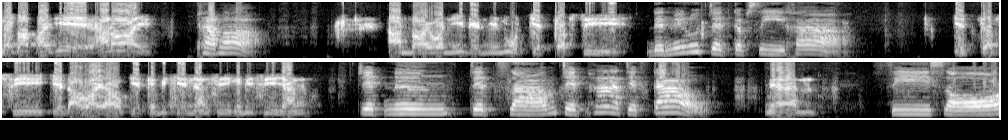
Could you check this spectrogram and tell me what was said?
แล้วก็ไปที่ฮานอย ค่ะพ่อ ฮานอยวันนี้เด่นเมนูเจ็ดกับสี่เด่นวิ่งรูดเจ็ดกับสี่ค่ะเจ็ดกับสี่เจ็ดเอาไรเอาเจ็ดกับมิเจ็ดหยังสี่กับมิสี่หยังเจ็ดหนึ่งเจ็ดสามเจ็ดห้าเจ็ดเก้าแมนสี่สอง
